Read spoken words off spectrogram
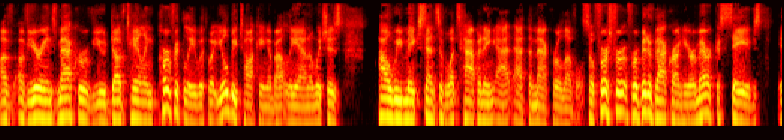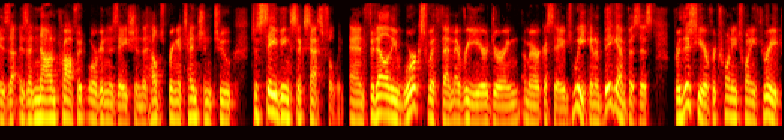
of, of Jurrien's macro review dovetailing perfectly with what you'll be talking about, Leanna, which is how we make sense of what's happening at, at the macro level. So first, for, for a bit of background here, America Saves is a, is a nonprofit organization that helps bring attention to, to saving successfully. And Fidelity works with them every year during America Saves Week. And a big emphasis for this year, for 2023,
